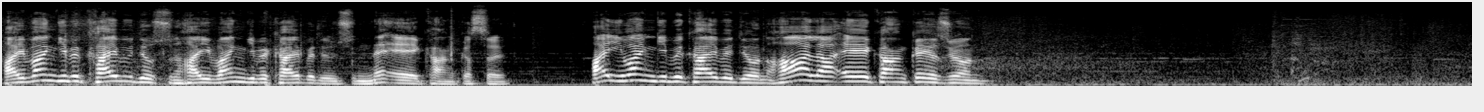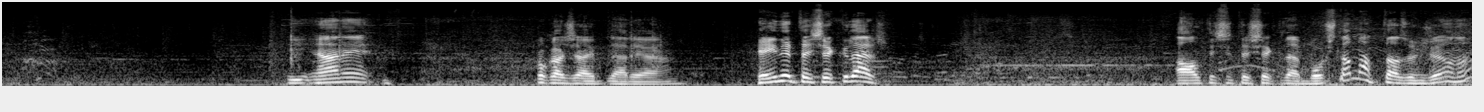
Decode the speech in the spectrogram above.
Hayvan gibi kaybediyorsun. Hayvan gibi kaybediyorsun. Ne E kankası. Hayvan gibi kaybediyorsun. Hala E kanka yazıyorsun. Yani çok acayipler ya. Peynir teşekkürler. Alt için teşekkürler. Boşta mı attı az önce onu?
